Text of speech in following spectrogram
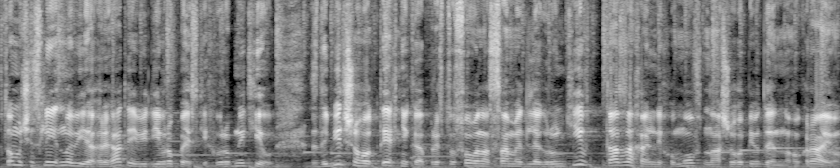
в тому числі нові агрегати від європейських виробників. Здебільшого техніка пристосована саме для ґрунтів та загальних умов нашого південного краю.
